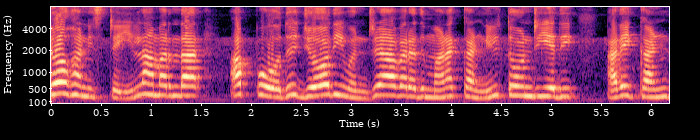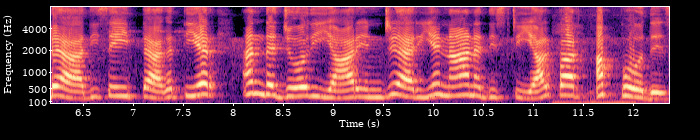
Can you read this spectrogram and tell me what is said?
யோக நிஷ்டையில் அமர்ந்தார். அப்போது ஜோதி ஒன்று அவரது மனக்கண்ணில் தோன்றியது. அதைக் கண்டு அதிசயித்த அகத்தியர் அந்த ஜோதி யார் என்று அறிய நான் அதிர்ஷ்டியால் பார் அப்போது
